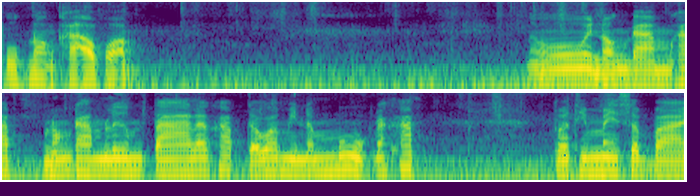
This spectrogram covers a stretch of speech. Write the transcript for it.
ปลุกน้องขาวพร้อมโอ้ยน้องดำครับ น้องดำลืมตาแล้วครับ แต่ว่ามีน้ำมูกนะครับ ตัวที่ไม่สบาย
